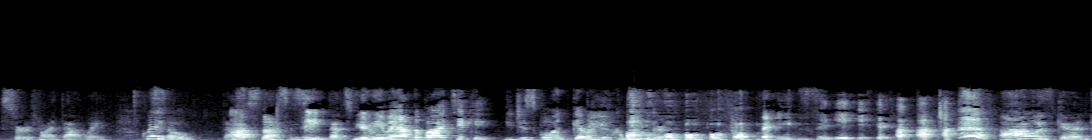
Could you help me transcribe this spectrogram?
certified that way. Great. So that's, awesome. That's new, See, that's new. you don't even have to buy a ticket. You just go and get on your computer. Oh, amazing! that was good.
